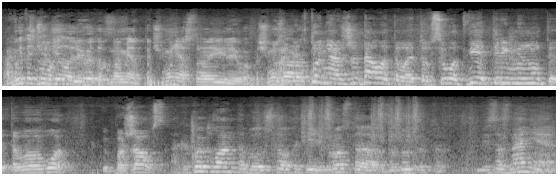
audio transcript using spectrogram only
А вы-то что делали в этот момент? Почему не остановили его? Почему за а руку? никто не ожидал этого, это всего 2-3 минуты, этого вот. И пожалуйста. А какой план-то был? Что вы хотели? Просто заду- это, без сознания?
